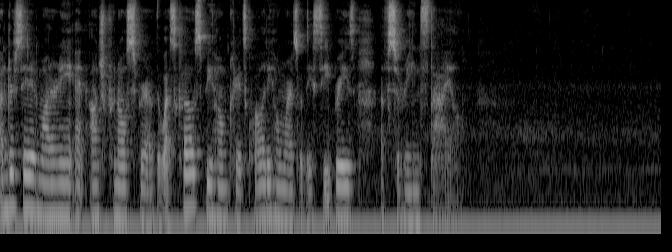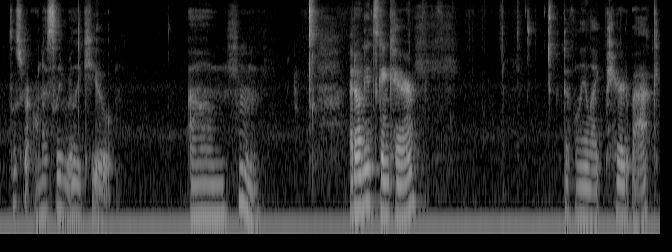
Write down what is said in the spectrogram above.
understated modernity and entrepreneurial spirit of the West Coast, Be Home creates quality homewares with a sea breeze of serene style. Those are honestly really cute. Um, hmm. I don't need skincare. Definitely like pared back.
